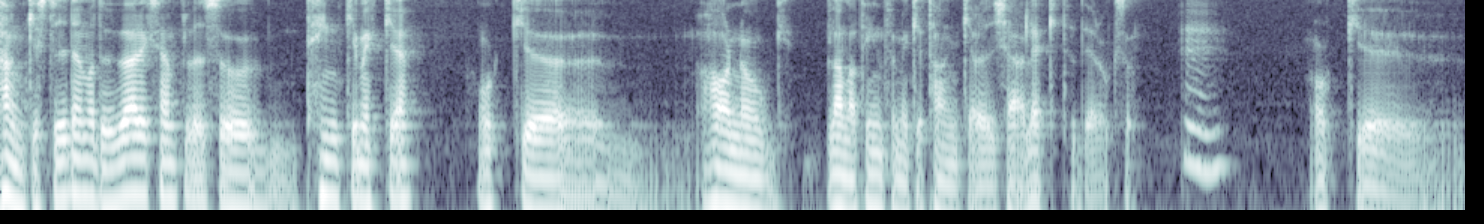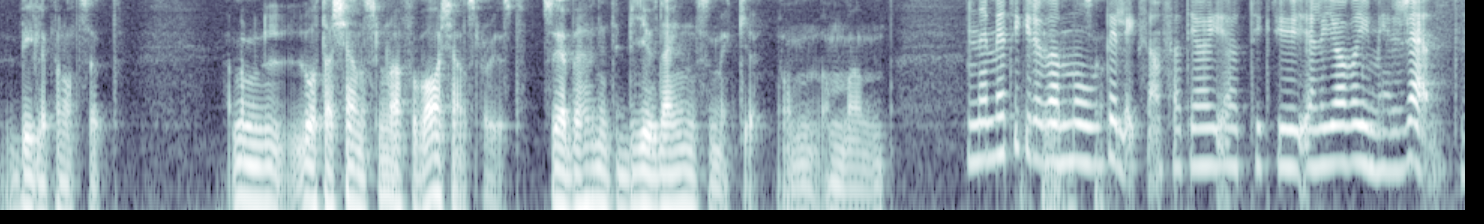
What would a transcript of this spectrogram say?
tankestyrd än vad du är exempelvis och tänker mycket. Och eh, har nog blandat in för mycket tankar i kärlek tidigare också. Mm. Och eh, ville på något sätt ja, men, låta känslorna få vara känslor just. Så jag behövde inte bjuda in så mycket om, om man... Nej, men jag tycker Så- var modig liksom. För att jag, jag tyckte ju, eller jag var ju mer rädd då.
